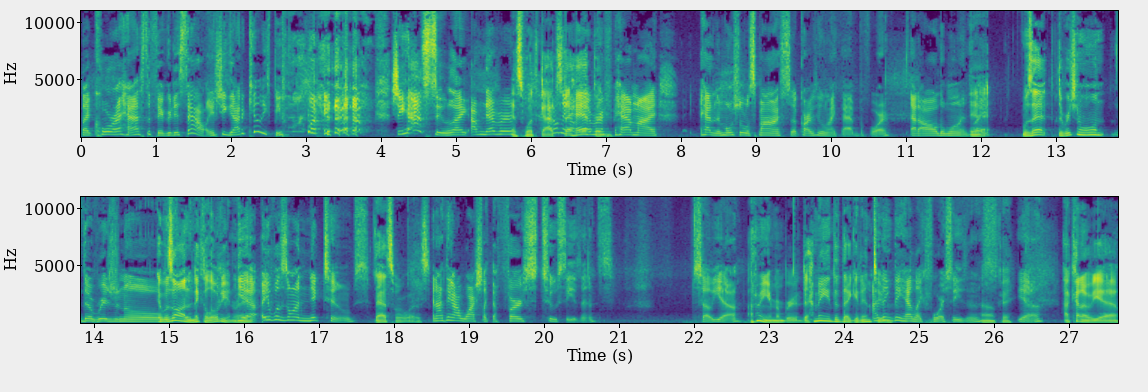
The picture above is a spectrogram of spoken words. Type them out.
like Korra has to figure this out, and she got to kill these people. like, she has to. Like, I've never. That's what I don't gots think to I've happen. ever had my had an emotional response to a cartoon like that before. at all the ones, Yeah. like was that the original one? the original. It was on Nickelodeon, right? Yeah, it was on Nicktoons, That's what it was. and I think I watched like the first two seasons. So yeah, I don't even remember. How many did they get into? I think they had like four seasons. Oh, okay. Yeah. I kind of yeah.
